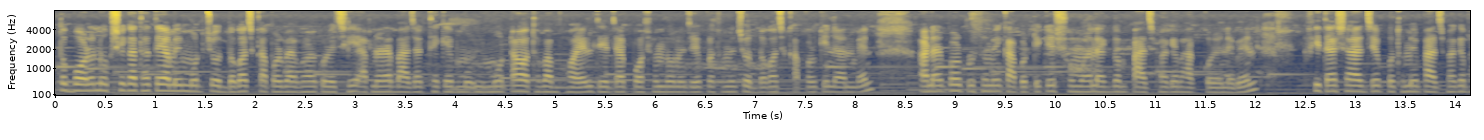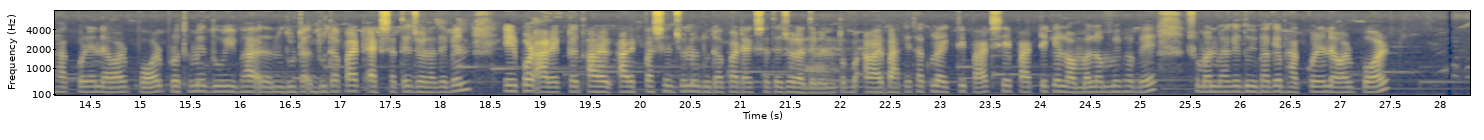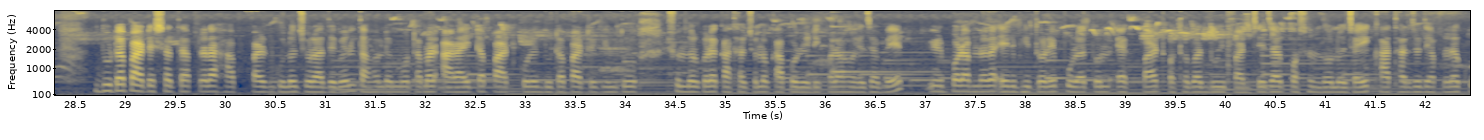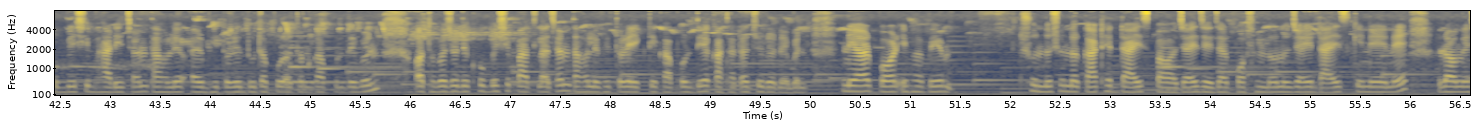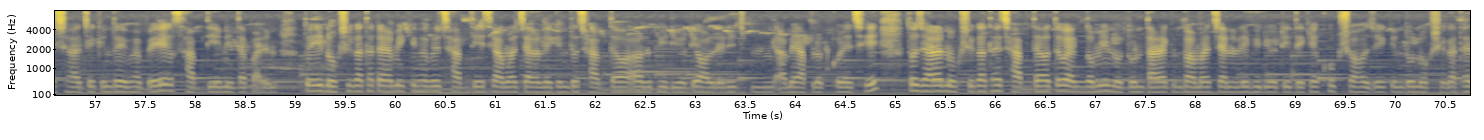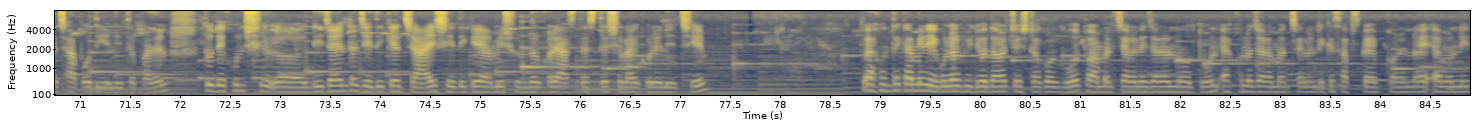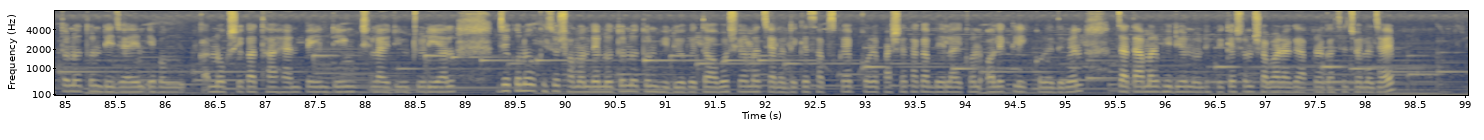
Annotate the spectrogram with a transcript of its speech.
তো বড় নকশি কাঁথাতে আমি মোট চোদ্দ গজ কাপড় ব্যবহার করেছি। আপনারা বাজার থেকে মোটা অথবা ভয়েল যে যার পছন্দ অনুযায়ী প্রথমে চোদ্দ গজ কাপড় কিনে আনবেন। আনার পর প্রথমে কাপড়টিকে সমান একদম পাঁচ ভাগে ভাগ করে নেবেন। ফিতার সাহায্যে প্রথমে পাঁচ ভাগে ভাগ করে নেওয়ার পর প্রথমে দুই দুটা দুটা পার্ট একসাথে জোড়া দেবেন। এরপর আরেকটা আরেক পাশের জন্য দুটা পার্ট একসাথে জোড়া দেবেন। তো আর বাকি থাকল একটি পার্ট। সেই পার্টটিকে লম্বালম্বিভাবে সমান ভাগে দুই ভাগে ভাগ করে নেওয়ার পর দুটা পার্টের সাথে আপনারা হাফ পার্টগুলো জোড়া দেবেন। তাহলে মোট আমার আড়াইটা পার্ট করে দুটা পার্টে কিন্তু সুন্দর করে কাঁথার জন্য কাপড় রেডি করা হয়ে যাবে। এরপর আপনারা এর ভিতরে পুরাতন এক পার্ট অথবা দুই পার্ট যে যার পছন্দ অনুযায়ী কাঁথার যদি আপনারা খুব বেশি ভারী চান, তাহলে এর ভিতরে দুটা পুরাতন কাপড় দেবেন। অথবা যদি খুব বেশি পাতলা চান, তাহলে ভিতরে একটি কাপড় দিয়ে কাঁথাটা জুড়ে নেবেন। নেওয়ার পর এভাবে সুন্দর সুন্দর কাঠের ডাইস পাওয়া যায়, যে যার পছন্দ অনুযায়ী ডাইস কিনে এনে রঙের সাহায্যে কিন্তু এভাবে ছাপ দিয়ে নিতে পারেন। তো এই নকশি কাঁথাটা আমি কীভাবে ছাপ দিয়েছি, আমার চ্যানেলে কিন্তু ছাপ দেওয়ার ভিডিওটি অলরেডি আমি আপলোড করেছি। তো যারা নকশি কাঁথায় ছাপ দেওয়াতেও একদমই নতুন, তারা কিন্তু আমার চ্যানেলে ভিডিওটি দেখে খুব সহজেই কিন্তু নকশি কাঁথায় ছাপও দিয়ে নিতে পারেন। তো দেখুন ডিজাইনটা যেদিকে যায়, সেদিকে আমি সুন্দর করে আস্তে আস্তে সেলাই করে নিচ্ছি। তো এখন থেকে আমি রেগুলার ভিডিও দেওয়ার চেষ্টা করব। তো আমার চ্যানেলে যারা নতুন এখনও যারা আমার চ্যানেলটিকে সাবস্ক্রাইব করেন নাই, এমন নিত্য নতুন ডিজাইন এবং নকশি কাঁথা হ্যান্ড পেন্টিং সেলাই টিউটোরিয়াল যে কোনো কিছু সম্বন্ধে নতুন নতুন ভিডিও পেতে অবশ্যই আমার চ্যানেলটিকে সাবস্ক্রাইব করে পাশে থাকা বেল আইকন অলে ক্লিক করে দেবেন, যাতে আমার ভিডিও নোটিফিকেশন সবার আগে আপনার কাছে চলে যায়।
